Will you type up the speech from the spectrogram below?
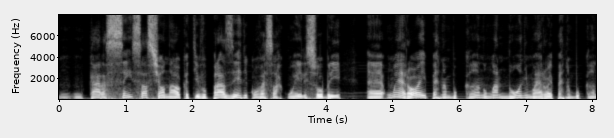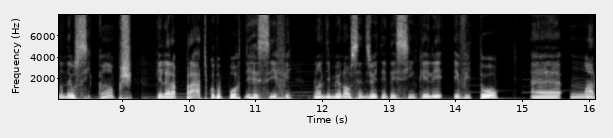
um, um, cara sensacional que eu tive o prazer de conversar com ele sobre é, um herói pernambucano, um anônimo herói pernambucano, Neuci Campos, que ele era prático do Porto de Recife no ano de 1985. Ele evitou é, uma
